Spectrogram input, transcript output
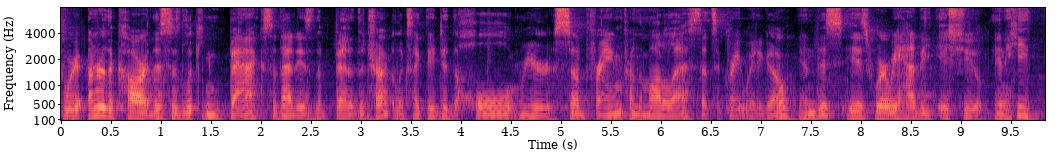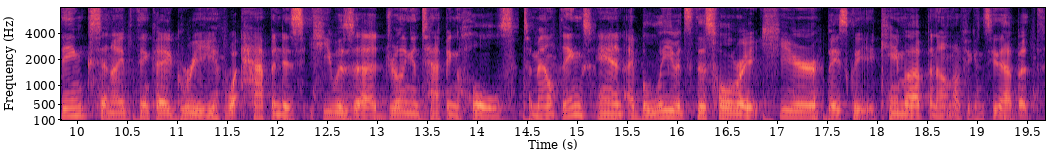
So we're under the car, this is looking back, so that is the bed of the truck. It looks like they did the whole rear subframe from the Model S. That's a great way to go. And this is where we had the issue. And he thinks, and I think I agree, what happened is he was uh, drilling and tapping holes to mount things. And I believe it's this hole right here. Basically, it came up, and I don't know if you can see that, but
